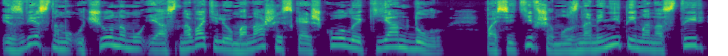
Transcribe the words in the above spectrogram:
известному ученому и основателю монашеской школы Кьяндур, посетившему знаменитый монастырь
